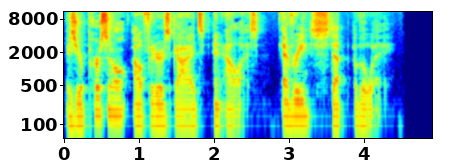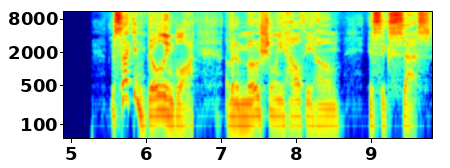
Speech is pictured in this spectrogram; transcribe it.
as your personal outfitters, guides, and allies every step of the way. The second building block of an emotionally healthy home is success.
